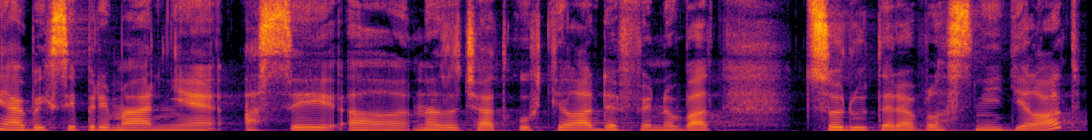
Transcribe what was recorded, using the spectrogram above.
já bych si primárně asi uh, na začátku chtěla definovat, co jdu teda vlastně dělat,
